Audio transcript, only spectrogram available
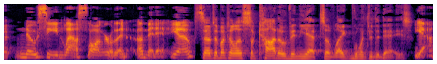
it. no scene lasts longer than a minute, you know? So it's a bunch of little staccato vignettes of like going through the days. Yeah.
